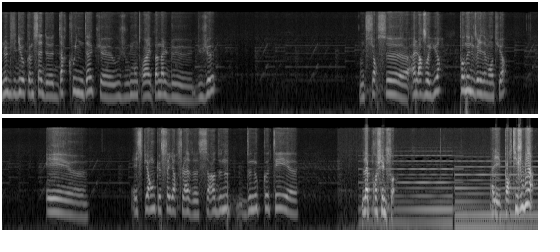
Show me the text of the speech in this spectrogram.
autre vidéo comme ça de Darkwing Duck euh, où je vous montrerai pas mal de, du jeu. Donc sur ce, euh, à la revoyure pour de nouvelles aventures. Et euh, espérons que Fireflav sera de, de nos côtés la prochaine fois. Allez, portez-vous bien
